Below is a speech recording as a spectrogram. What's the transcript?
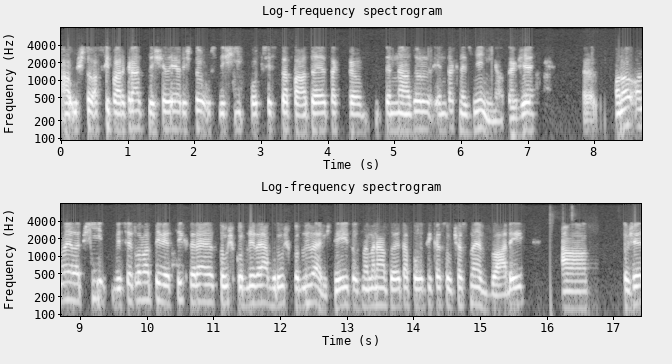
a už to asi párkrát slyšeli a když to uslyší po 305. tak uh, ten názor jen tak nezmění. No. Takže ono, ono je lepší vysvětlovat ty věci, které jsou škodlivé a budou škodlivé vždy. To znamená, to je ta politika současné vlády a to, že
